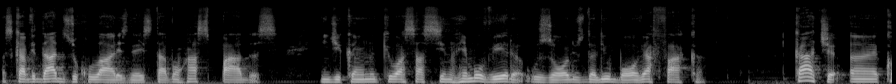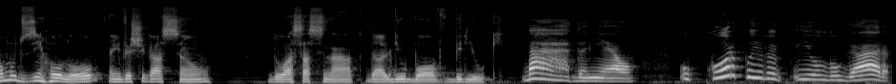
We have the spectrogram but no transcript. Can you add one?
as cavidades oculares né, estavam raspadas, indicando que o assassino removera os olhos da Lyubov à faca. Kátia, uh, como desenrolou a investigação do assassinato da Lyubov Biryuk? Bah, Daniel, o corpo e o lugar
